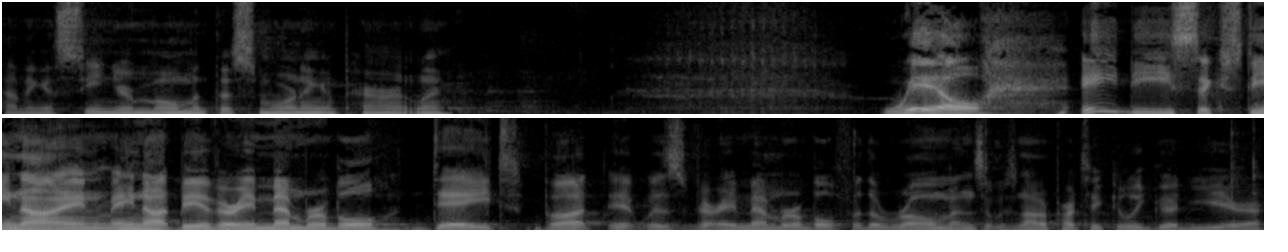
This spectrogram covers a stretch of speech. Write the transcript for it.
I'm Having a senior moment this morning, apparently. Well, AD 69 may not be a very memorable date, but it was very memorable for the Romans. It was not a particularly good year.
